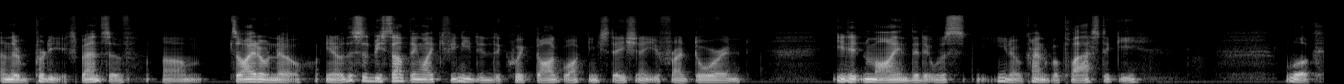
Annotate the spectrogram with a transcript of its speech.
and they're pretty expensive. Um, so I don't know. You know, this would be something like if you needed a quick dog walking station at your front door, and you didn't mind that it was you know kind of a plasticky look.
